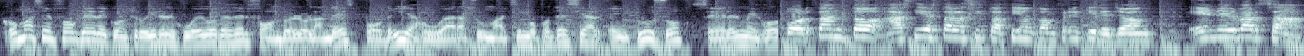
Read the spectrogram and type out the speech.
Con más enfoque de construir el juego desde el fondo, el holandés podría jugar a su máximo potencial e incluso ser el mejor. Por tanto, está la situación con Frenkie de Jong en el Barça.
